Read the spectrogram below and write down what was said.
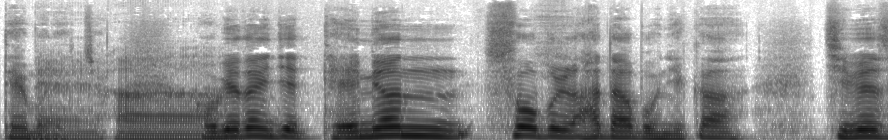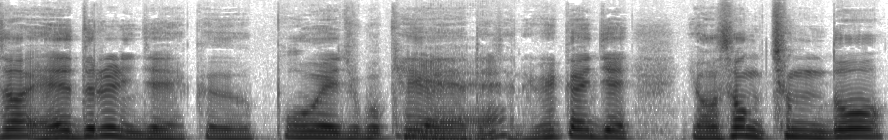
돼버렸죠. 네. 아. 거기에다 이제 대면 수업을 하다 보니까 집에서 애들을 이제 그 보호해주고 케어해야 예. 되잖아요. 그러니까 이제 여성층도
